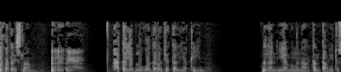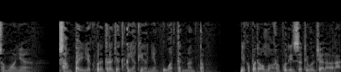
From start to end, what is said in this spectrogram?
Ikhwatul Islam, hatta yablugha darajatal yaqin. Dengan ia mengenal tentang itu semuanya, sampai ia kepada derajat keyakinan yang kuat dan mantap ya kepada Allah Rabbul Izzati wal Jalalah.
